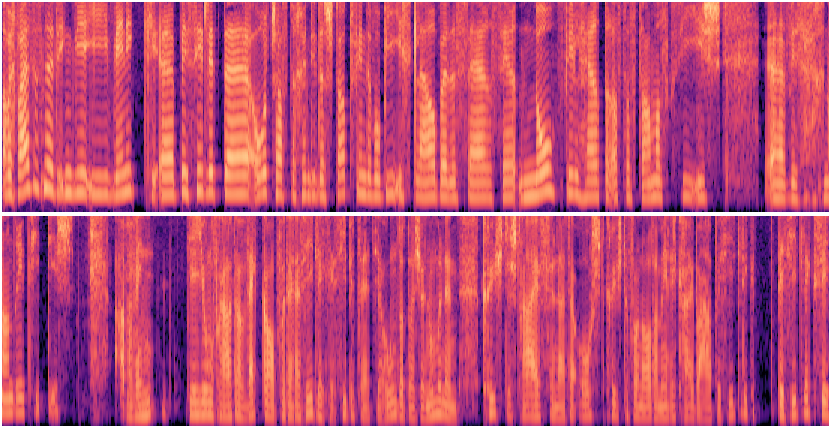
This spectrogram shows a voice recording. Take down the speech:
Aber ich weiß es nicht, irgendwie in wenig äh, besiedelten Ortschaften könnte das stattfinden, wobei ich glaube, das wäre noch viel härter, als das damals war, äh, weil es einfach eine andere Zeit ist. Aber wenn die Jungfrau da weggeht von dieser Siedlung, 17. Jahrhundert, das ist ja nur ein Küstenstreifen an der Ostküste von Nordamerika überhaupt besiedelt, besiedelt gewesen,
